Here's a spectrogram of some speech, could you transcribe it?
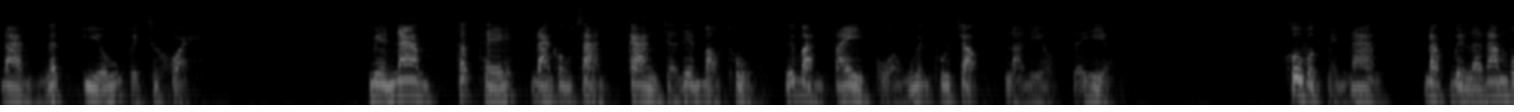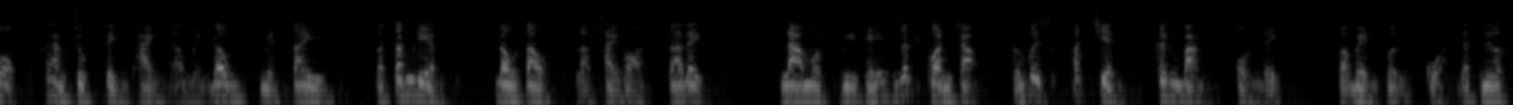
đang rất yếu về sức khỏe. Miền Nam thất thế, Đảng Cộng sản càng trở nên bảo thủ dưới bàn tay của ông Nguyễn Phú Trọng là điều dễ hiểu. Khu vực miền Nam, đặc biệt là Nam Bộ với hàng chục tỉnh thành ở miền Đông, miền Tây và tâm điểm đầu tàu là Sài Gòn, Gia Định là một vị thế rất quan trọng đối với sự phát triển cân bằng, ổn định và bền vững của đất nước.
